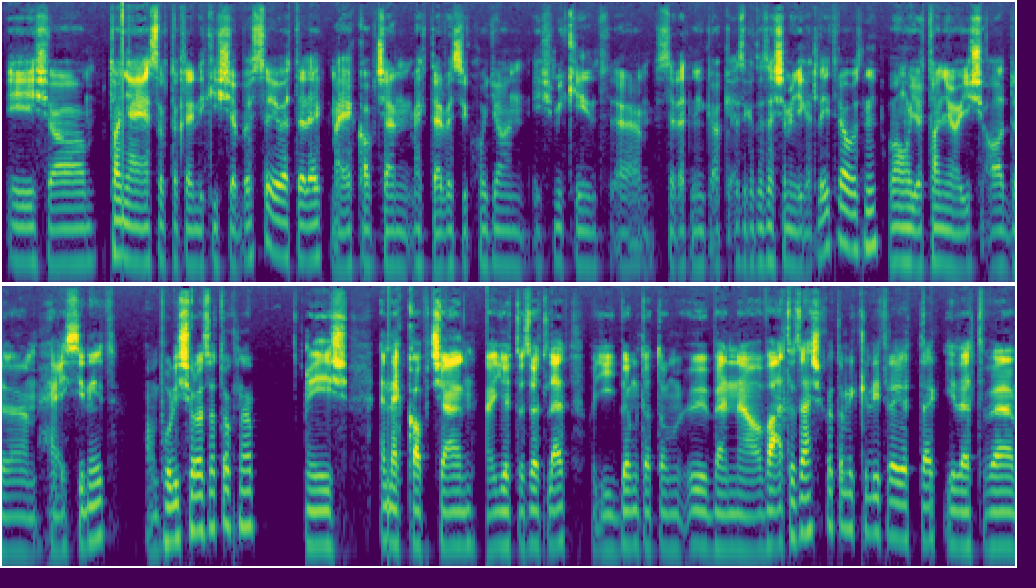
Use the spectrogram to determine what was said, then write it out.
és a tanyáján szoktak lenni kisebb összejövetelek, melyek kapcsán megtervezzük, hogyan és miként szeretnénk ezeket az eseményeket létrehozni. Van, hogy a tanya is ad um, helyszínét a bulisorozatoknak, és ennek kapcsán jött az ötlet, hogy így bemutatom ő benne a változásokat, amik létrejöttek, illetve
